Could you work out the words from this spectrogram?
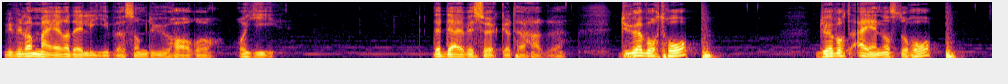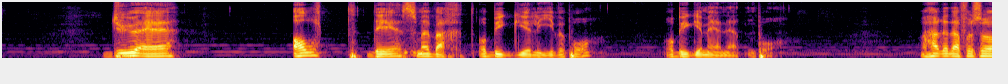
Vi vil ha mer av det livet som du har å, å gi. Det er deg vi søker til, Herre. Du er vårt håp. Du er vårt eneste håp. Du er alt det som er verdt å bygge livet på, og bygge menigheten på. Og Herre, derfor så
